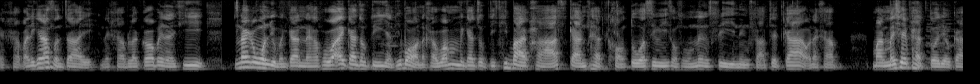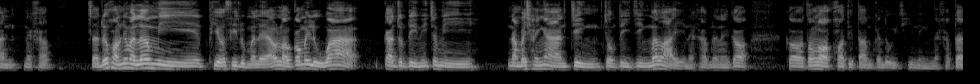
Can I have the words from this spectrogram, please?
นะครับ อันนี้ก็น่าสนใจนะครับ แล้วก็เป็นอะไรที่น่ากังวลอยู่เหมือนกันนะครับ เพราะว่าไอการโจมตีอย่างที่บอกนะครับ ว่ามันเป็นการโจมตีที่บายพาสการแพทของตัว CV 201 41379 นะครับ มันไม่ใช่แพทตัวเดียวกันนะครับ แต่ด้วยความที่มันเริ่มมี POC หลุดมาแล้ว เราก็ไม่รู้ว่าการโจมตีนี้จะมีนำไปใช้งานจริงโจมตีจริงเมื่อไหร่นะครับ ดังนั้นก็ ก็ต้องรอคอยติดตามกันดูอีกทีหนึ่งนะครับ แต่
